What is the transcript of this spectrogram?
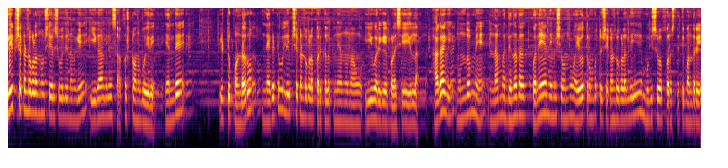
ಲೀಪ್ ಸೆಕೆಂಡುಗಳನ್ನು ಸೇರಿಸುವಲ್ಲಿ ನಮಗೆ ಈಗಾಗಲೇ ಸಾಕಷ್ಟು ಅನುಭವ ಇದೆ. ಎಂದೇ ಇಟ್ಟುಕೊಂಡರೂ ನೆಗೆಟಿವ್ ಲೀಪ್ ಸೆಕೆಂಡುಗಳ ಪರಿಕಲ್ಪನೆಯನ್ನು ನಾವು ಈವರೆಗೆ ಬಳಸಿಯೇ ಇಲ್ಲ. ಹಾಗಾಗಿ ಮುಂದೊಮ್ಮೆ ನಮ್ಮ ದಿನದ ಕೊನೆಯ ನಿಮಿಷವನ್ನು ಐವತ್ತೊಂಬತ್ತು ಸೆಕೆಂಡುಗಳಲ್ಲಿಯೇ ಮುಗಿಸುವ ಪರಿಸ್ಥಿತಿ ಬಂದರೆ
